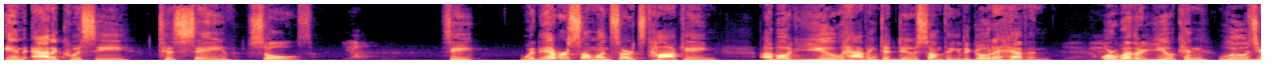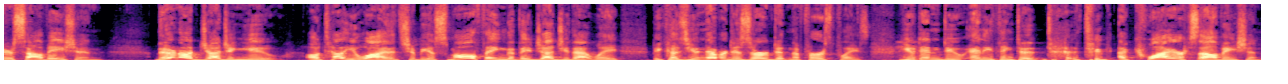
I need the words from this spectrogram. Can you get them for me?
inadequacy to save souls. Yeah. See, whenever someone starts talking about you having to do something to go to heaven, or whether you can lose your salvation, they're not judging you. I'll tell you why. It should be a small thing that they judge you that way because you never deserved it in the first place. You didn't do anything to, to, to acquire salvation.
